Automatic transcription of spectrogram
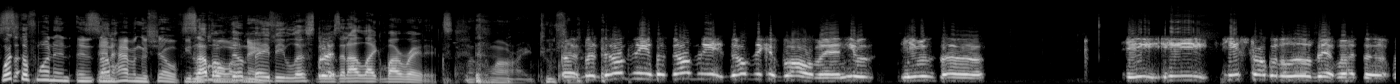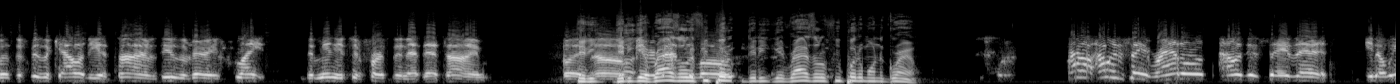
what's Some- the fun in, in, some- in having a show if you don't Some call of out them may be listeners, and I like my ratings. All right, touche. But but Jonesy, but Jonesy, Jonesy could ball, man. He was he was uh he he he struggled a little bit with the with the physicality at times. He was a very slight, diminutive person at that time. But Did he uh, did he get pure razzled if you put did he get razzled if you put him on the ground? I, I wouldn't say rattled. I would just say that you know we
